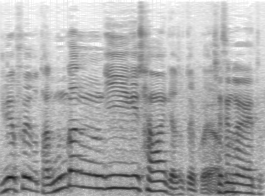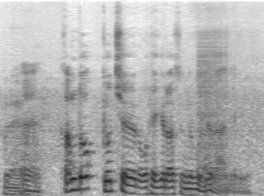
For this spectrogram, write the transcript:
UF에도 당분간 이 상황이 계속될 거예요. 제 생각에도 그래요. 네. 감독 교체로 해결할 수 있는 문제는 아니에요.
